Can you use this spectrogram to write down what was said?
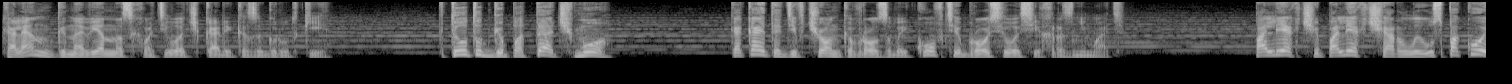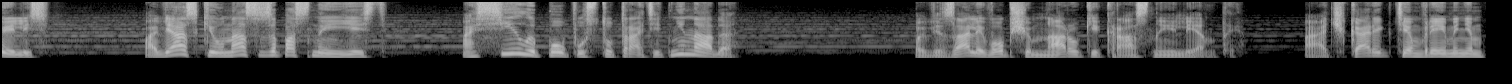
Колян мгновенно схватил очкарика за грудки. «Кто тут гопота, чмо?» Какая-то девчонка в розовой кофте бросилась их разнимать. Полегче, полегче, орлы, успокоились. Повязки у нас запасные есть, а силы попусту тратить не надо. Повязали, в общем, на руки красные ленты. А очкарик тем временем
